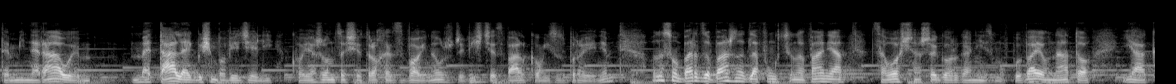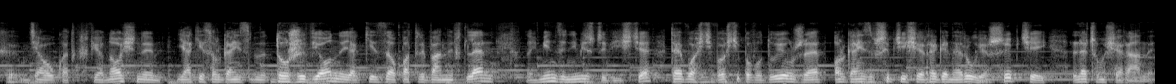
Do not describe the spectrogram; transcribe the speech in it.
te minerały, metale, jakbyśmy powiedzieli, kojarzące się trochę z wojną, rzeczywiście z walką i z uzbrojeniem, one są bardzo ważne dla funkcjonowania całości naszego organizmu. Wpływają na to, jak działa układ krwionośny, jak jest organizm dożywiony, jak jest zaopatrywany w tlen. No i między innymi rzeczywiście te właściwości powodują, że organizm szybciej się regeneruje, szybciej leczą się rany.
